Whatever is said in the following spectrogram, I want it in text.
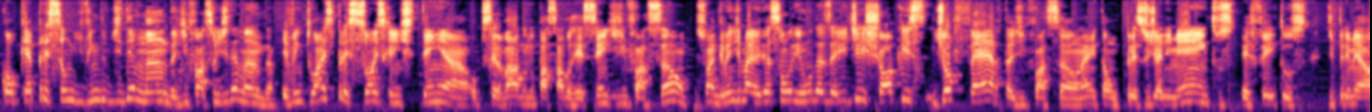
qualquer pressão vindo de demanda, de inflação de demanda. Eventuais pressões que a gente tenha observado no passado recente de inflação, sua grande maioria são oriundas aí de choques de oferta de inflação, né? Então, preços de alimentos, efeitos de primeira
